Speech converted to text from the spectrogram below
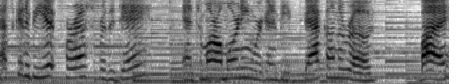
That's going to be it for us for the day. And tomorrow morning, we're going to be back on the road. Bye.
